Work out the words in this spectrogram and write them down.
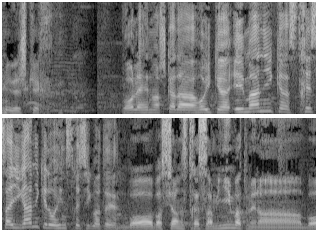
Esker. Bo, lehen maskada hoik emanik, stresa iganik edo egin stresik bate? Bo, bazian stresa minim bat, mena, bo,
